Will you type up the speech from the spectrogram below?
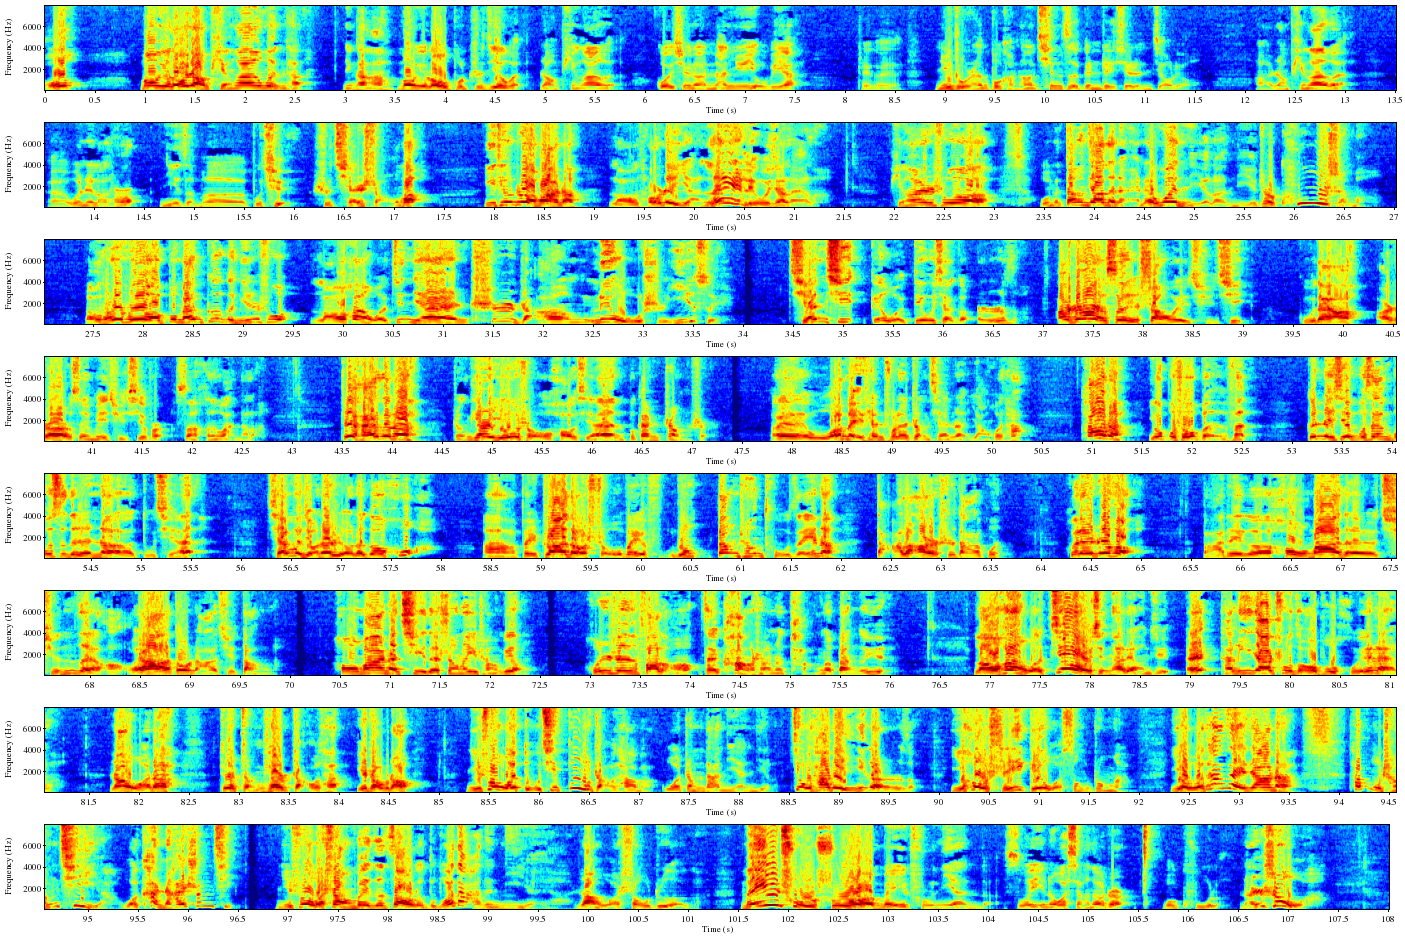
孟玉楼让平安问他，您看啊，孟玉楼不直接问，让平安问。过去呢，男女有别，这个女主人不可能亲自跟这些人交流，啊，让平安问，呃，问这老头，你怎么不去？是钱少吗？一听这话呢，老头儿的眼泪流下来了。平安说：“我们当家的奶奶问你了，你这哭什么？”老头说：“不瞒哥哥您说，老汉我今年吃长六十一岁，前妻给我丢下个儿子，二十二岁尚未娶妻。古代啊，二十二岁没娶媳妇儿算很晚的了。这孩子呢，整天游手好闲，不干正事儿。哎，我每天出来挣钱呢，养活他，他呢又不守本分，跟那些不三不四的人呢赌钱。”前不久呢，惹了个祸，啊，被抓到守备府中，当成土贼呢，打了二十大棍。回来之后，把这个后妈的裙子呀、袄呀都拿去当了。后妈呢，气得生了一场病，浑身发冷，在炕上呢躺了半个月。老汉我教训他两句，哎，他离家出走不回来了，让我呢这整天找他也找不着。你说我赌气不找他吧？我这么大年纪了，就他这一个儿子，以后谁给我送终啊？有他在家呢，他不成器呀，我看着还生气。你说我上辈子造了多大的孽呀，让我受这个，没处说，没处念的。所以呢，我想到这儿，我哭了，难受啊。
